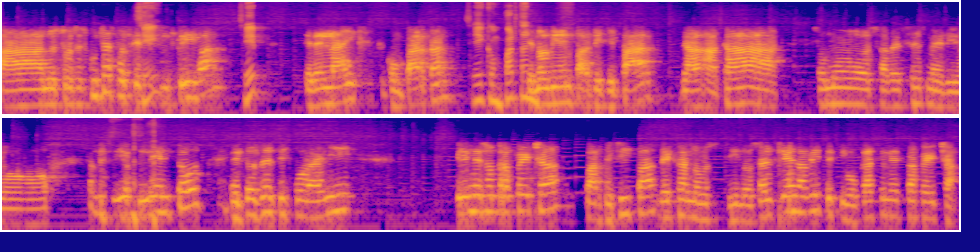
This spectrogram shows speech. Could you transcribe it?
A nuestros escuchas, pues que se suscriban, sí. que den like, que compartan. Sí, compartan. Que no olviden participar. Ya acá somos a veces medio, medio lentos, entonces si por ahí tienes otra fecha, participa, déjanos, si nos sabes qué, David, te equivocaste en esta fecha.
